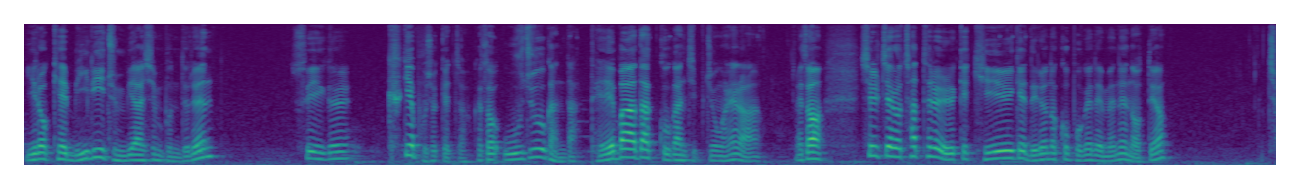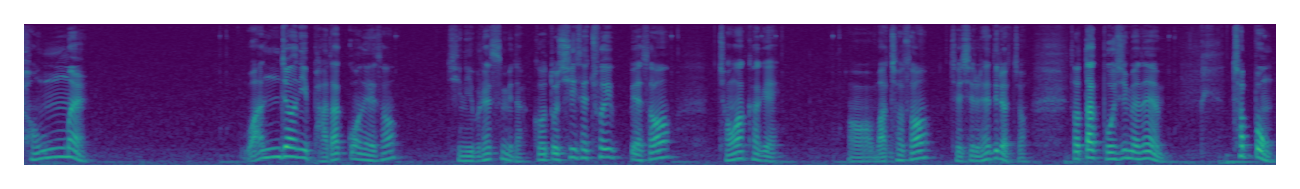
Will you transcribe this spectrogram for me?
이렇게 미리 준비하신 분들은 수익을 크게 보셨겠죠. 그래서 우주 간다. 대바닥 구간 집중을 해라. 그래서 실제로 차트를 이렇게 길게 늘여놓고 보게 되면은 어때요? 정말 완전히 바닥권에서 진입을 했습니다. 그것도 시세 초입에서 정확하게 어, 맞춰서 제시를 해드렸죠. 그래서 딱 보시면은 첫봉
